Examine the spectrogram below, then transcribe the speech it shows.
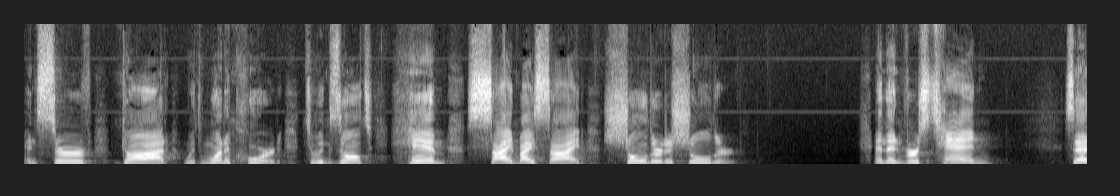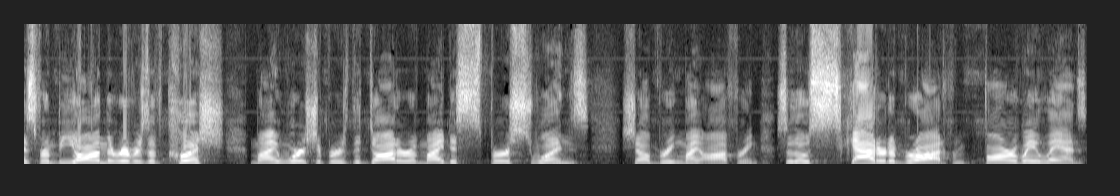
and serve God with one accord, to exalt him side by side, shoulder to shoulder. And then verse 10 says, From beyond the rivers of Cush, my worshippers, the daughter of my dispersed ones, shall bring my offering. So those scattered abroad from faraway lands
